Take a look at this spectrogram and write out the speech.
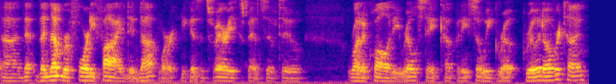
uh, the, the number 45 did not work because it's very expensive to run a quality real estate company. So we grew, grew it over time.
